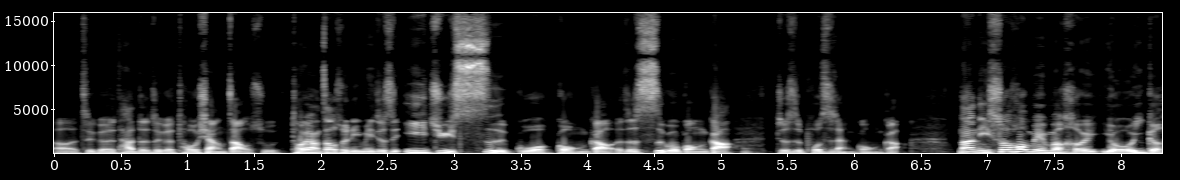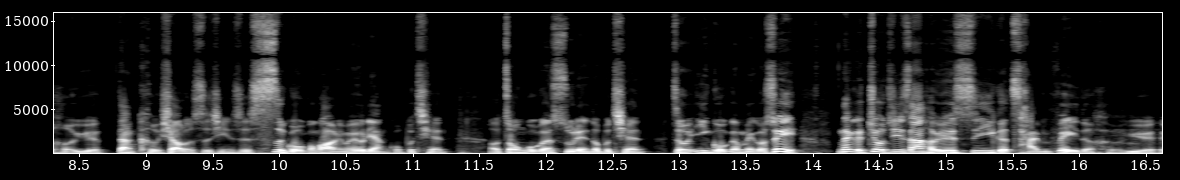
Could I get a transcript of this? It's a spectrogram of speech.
呃，这个他的这个投降诏书，投降诏书里面就是依据四国公告，这四国公告就是波茨坦公告。那你说后面有没有合？有一个合约，但可笑的事情是，四国公告里面有两国不签，呃，中国跟苏联都不签，只有英国跟美国。所以那个旧金山合约是一个残废的合约。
